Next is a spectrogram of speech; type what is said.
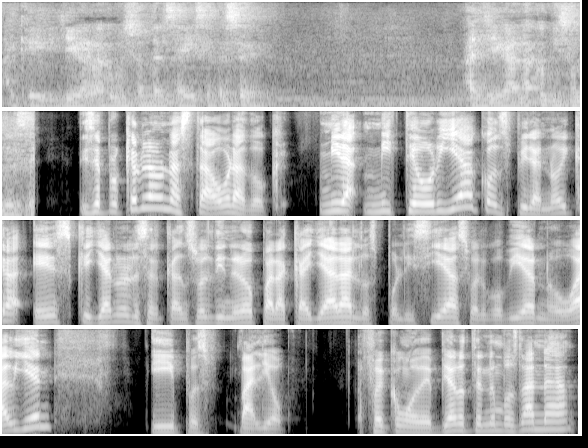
a que llegara la comisión del 6CPC. Al llegar la comisión del Dice, ¿por qué hablaron hasta ahora, Doc? Mira, mi teoría conspiranoica es que ya no les alcanzó el dinero para callar a los policías o al gobierno o a alguien y pues valió. Fue como de, ya no tenemos lana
